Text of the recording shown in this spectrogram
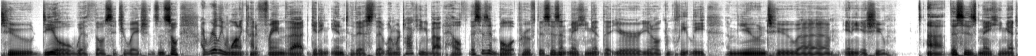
to deal with those situations. And so I really want to kind of frame that getting into this that when we're talking about health, this isn't bulletproof. This isn't making it that you're, you know, completely immune to uh, any issue. Uh, this is making it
